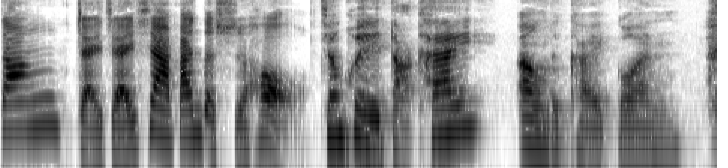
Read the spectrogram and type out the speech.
当仔仔下班的时候，将会打开 on 的开关。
